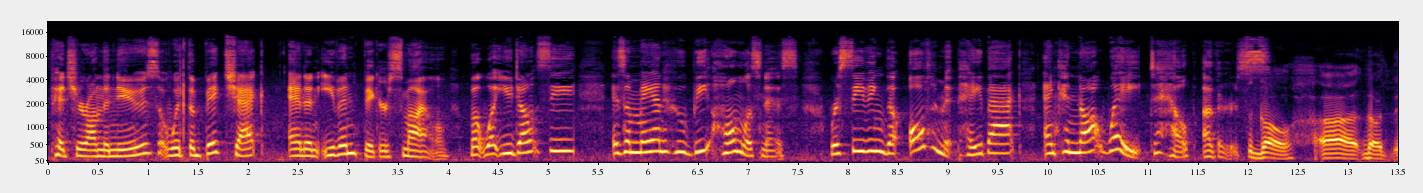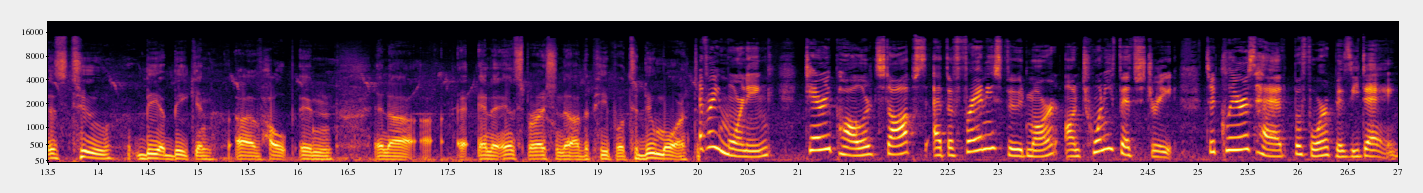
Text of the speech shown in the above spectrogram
Picture on the news with the big check and an even bigger smile. But what you don't see is a man who beat homelessness, receiving the ultimate payback and cannot wait to help others. The goal uh, though, is to be a beacon of hope and, and, uh, and an inspiration to other people to do more. Every morning, Terry Pollard stops at the Franny's Food Mart on 25th Street to clear his head before a busy day.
